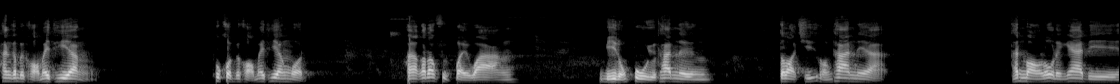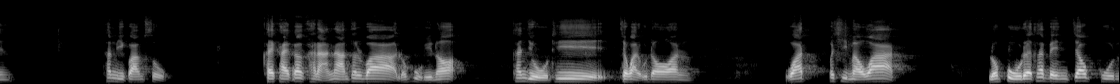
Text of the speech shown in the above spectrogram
ท่านก็เป็นของไม่เที่ยง ทุกคนเป็นของไม่เที่ยงหมดเราก็ต้องฝึกปล่อยวาง มีหลวงปู่อยู่ท่านหนึ่งตลอดชีวิตของท่านเนี่ย ท่านมองโลกในแง่ดี ท่านมีความสุข ใครๆก็ขนานนามท่านว่าหลวงปู่ดีเนาะท่านอยู่ที่จังหวัดอุดร วัดวชิมาวาดหลวงปู่เนี่ยท่านเป็นเจ้าคุณ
